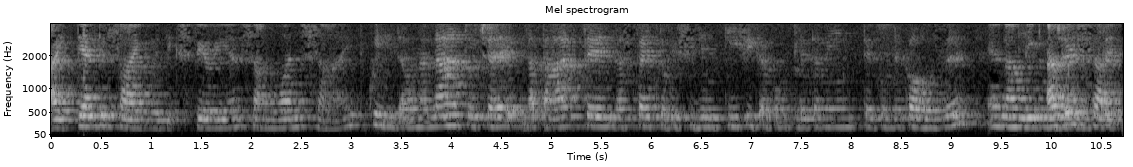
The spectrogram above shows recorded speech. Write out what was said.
identified with experience on one side, Quindi da un lato c'è la parte, l'aspetto che si identifica completamente con le cose, and on the other side,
